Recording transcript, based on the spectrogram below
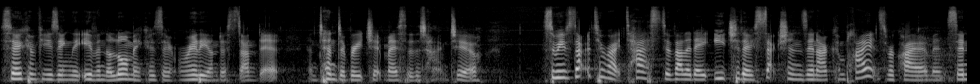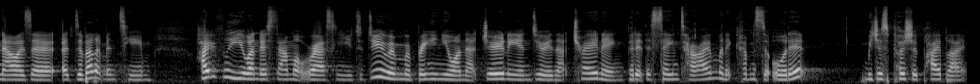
so confusing that even the lawmakers don't really understand it and tend to breach it most of the time too. So we've started to write tests to validate each of those sections in our compliance requirements. So now as a, a development team, hopefully you understand what we're asking you to do and we're bringing you on that journey and doing that training. But at the same time, when it comes to audit, we just push a pipeline.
